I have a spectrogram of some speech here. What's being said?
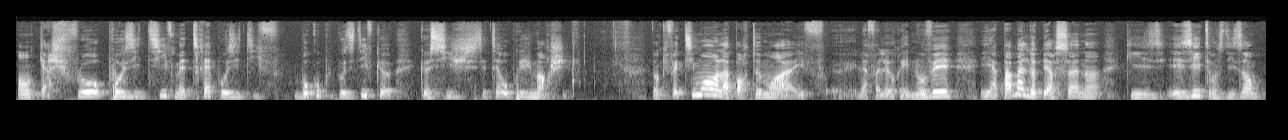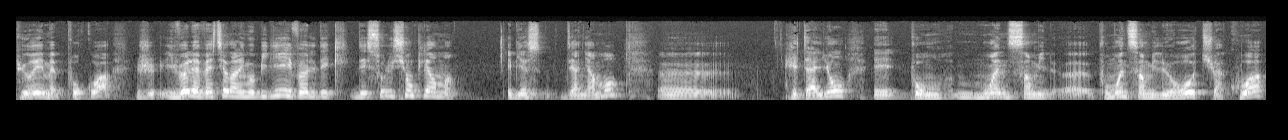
en cash flow positif, mais très positif. Beaucoup plus positif que si c'était au prix du marché. Donc effectivement, l'appartement, il, a fallu rénover. Et il y a pas mal de personnes hein, qui hésitent en se disant, purée, mais pourquoi Ils veulent investir dans l'immobilier, ils veulent des, des, solutions clés en main. Eh bien, dernièrement, euh, J'étais à Lyon et pour moins, de 100 000, euh, pour moins de 100 000 euros, tu as quoi?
